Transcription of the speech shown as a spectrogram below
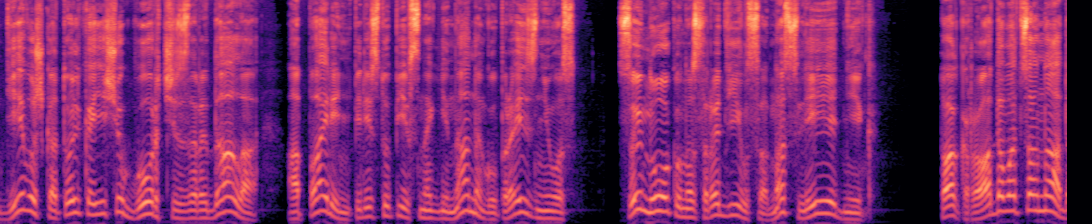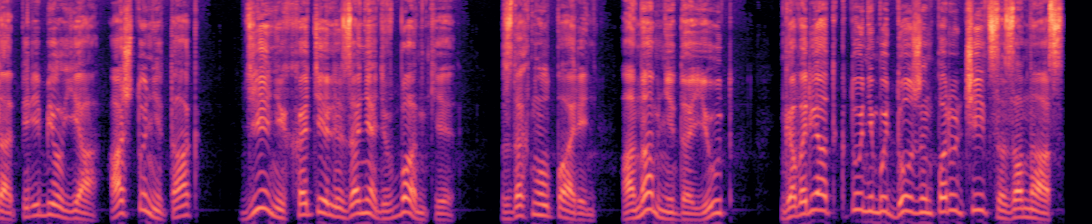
Девушка только еще горче зарыдала, а парень, переступив с ноги на ногу, произнес «Сынок у нас родился, наследник». «Так радоваться надо», – перебил я. «А что не так?» Денег хотели занять в банке, вздохнул парень, а нам не дают. Говорят, кто-нибудь должен поручиться за нас.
